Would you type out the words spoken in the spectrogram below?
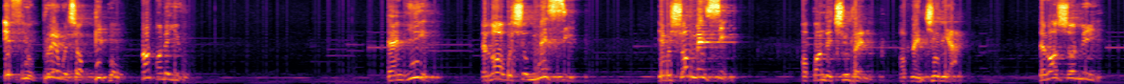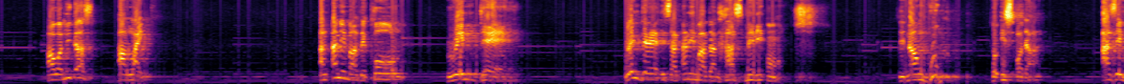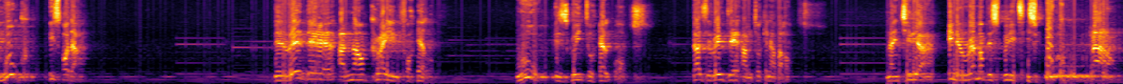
if you pray with your people, not only you, then he, the Lord, will show mercy. He will show mercy upon the children of Nigeria. The Lord showed me our leaders are like an animal they call reindeer. Reindeer is an animal that has many horns. They now hook to each other. As they hook each other, the there are now crying for help. Who is going to help us? That's the reindeer I'm talking about. Nigeria, in the realm of the spirit, is now.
